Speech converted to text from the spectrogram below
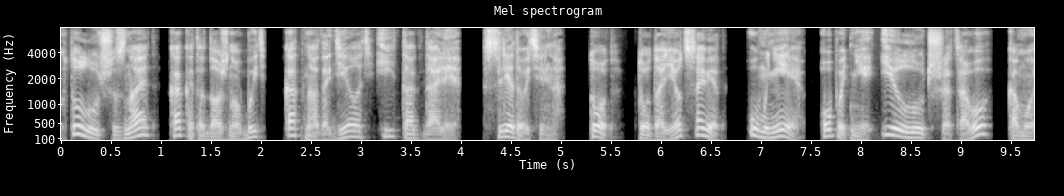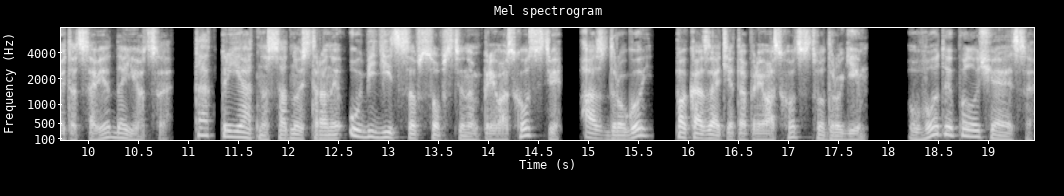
кто лучше знает, как это должно быть, как надо делать и так далее. Следовательно, тот, кто дает совет, умнее, опытнее и лучше того, кому этот совет дается. Так приятно, с одной стороны, убедиться в собственном превосходстве, а с другой – показать это превосходство другим. Вот и получается,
